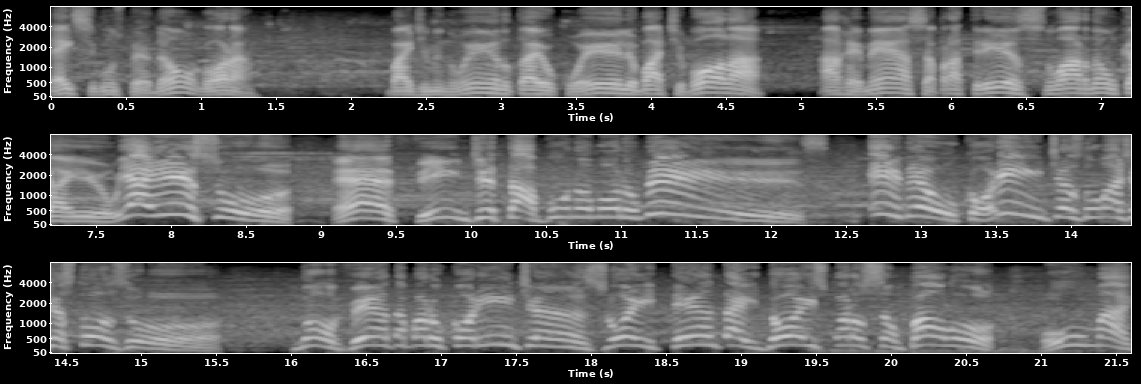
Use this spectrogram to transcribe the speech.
10 segundos, perdão. Agora vai diminuindo, tá aí o Coelho, bate bola. Arremessa para três, no ar não caiu. E é isso! É fim de tabu no Morumbis! E deu Corinthians no Majestoso. 90 para o Corinthians, 82 para o São Paulo. Uma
